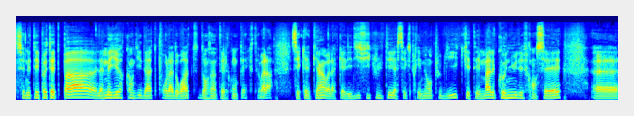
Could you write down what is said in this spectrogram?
ce n'était peut-être pas la meilleure candidate pour la droite dans un tel contexte. Voilà, c'est quelqu'un voilà, qui a des difficultés à s'exprimer en public, qui était mal connu des Français, euh,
